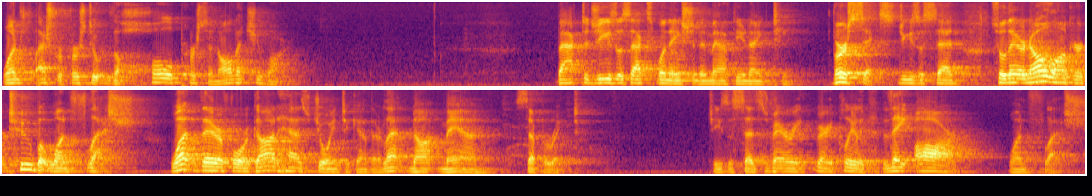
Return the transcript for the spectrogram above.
one flesh refers to the whole person, all that you are. Back to Jesus' explanation in Matthew 19. Verse 6, Jesus said, So they are no longer two but one flesh. What therefore God has joined together, let not man separate. Jesus says very, very clearly, they are one flesh.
